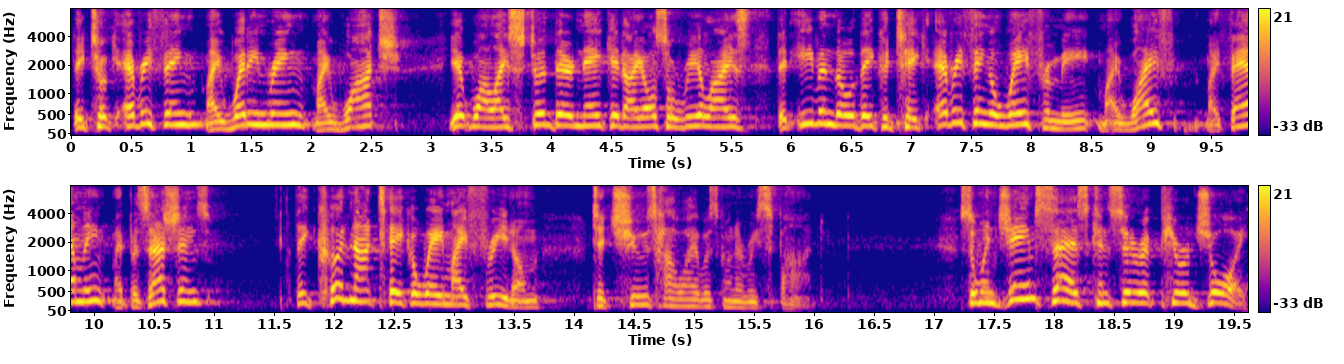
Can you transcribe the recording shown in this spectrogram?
They took everything my wedding ring, my watch, Yet while I stood there naked, I also realized that even though they could take everything away from me my wife, my family, my possessions they could not take away my freedom to choose how I was going to respond. So when James says, consider it pure joy,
